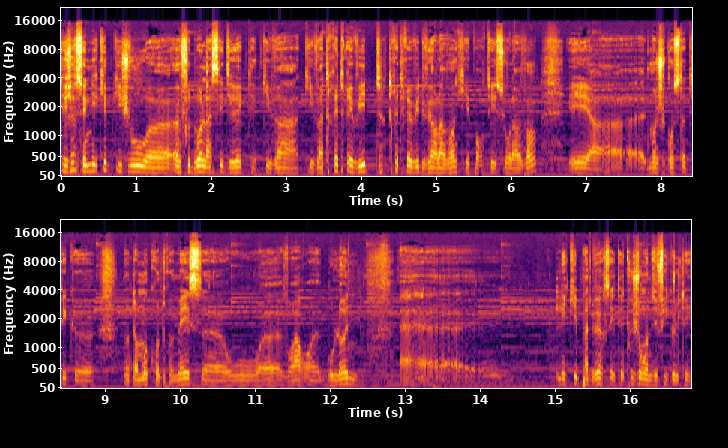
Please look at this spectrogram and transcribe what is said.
Déjà, c'est une équipe qui joue euh, un football assez direct, qui va, très très vite, très très vite vers l'avant, qui est porté sur l'avant. Et euh, moi, j'ai constaté que, notamment contre Metz euh, ou voire Boulogne, l'équipe adverse était toujours en difficulté.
